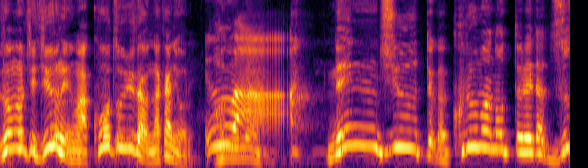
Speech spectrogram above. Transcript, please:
そのうち10年は交通渋滞の中におる。うわ年中っていうか車乗ってる間ずっ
